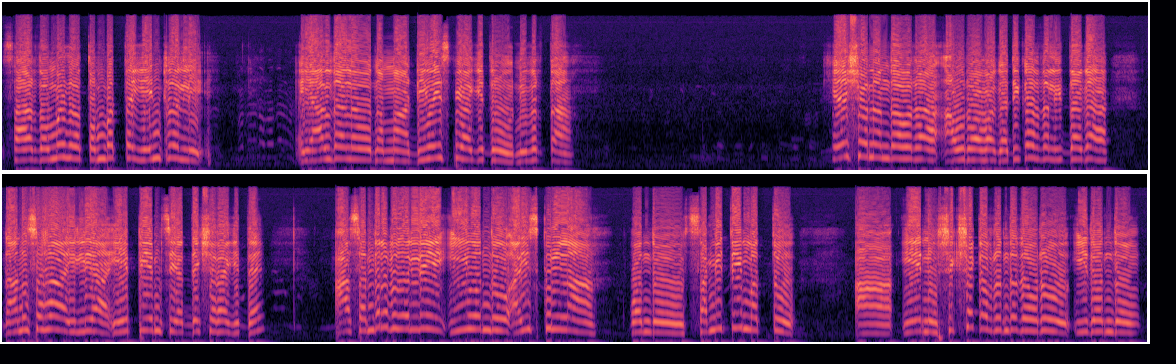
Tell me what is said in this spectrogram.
ಸಾವಿರದ ಒಂಬೈನೂರ ತೊಂಬತ್ತ ಎಂಟರಲ್ಲಿ ಯಾಲ್ದಾಳು ನಮ್ಮ ಡಿವೈಎಸ್ಪಿ ಆಗಿದ್ರು ನಿವೃತ್ತ ಕೇಶವಾನಂದ ಅವರ, ಅವರು ಅವಾಗ ಅಧಿಕಾರದಲ್ಲಿ ಇದ್ದಾಗ ನಾನು ಸಹ ಇಲ್ಲಿಯ ಎ ಪಿ ಎಂ ಸಿ ಅಧ್ಯಕ್ಷರಾಗಿದ್ದೆ. ಆ ಸಂದರ್ಭದಲ್ಲಿ ಈ ಒಂದು ಹೈಸ್ಕೂಲ್ನ ಒಂದು ಸಮಿತಿ ಮತ್ತು, ಆ, ಏನು ಶಿಕ್ಷಕ ವೃಂದದವರು ಇದೊಂದು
